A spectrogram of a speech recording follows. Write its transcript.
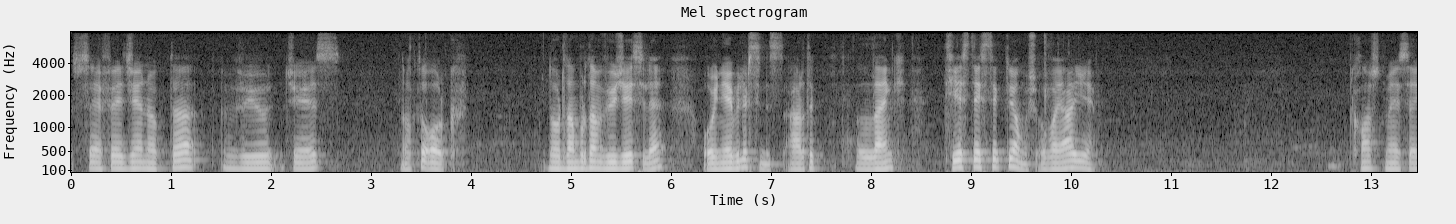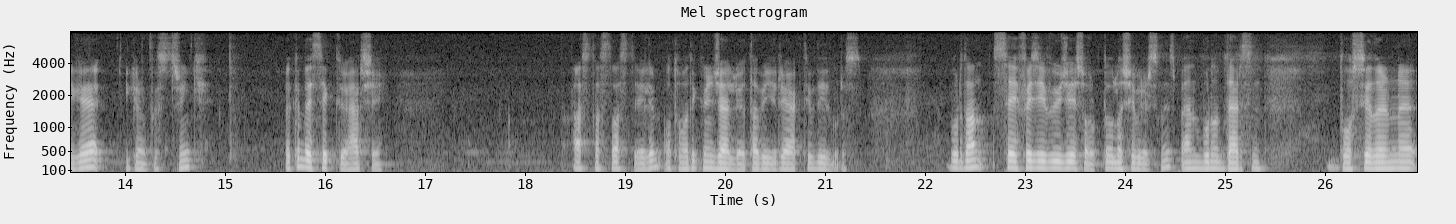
sfc.vue.js.org Doğrudan buradan Vue.js ile oynayabilirsiniz. Artık Lang TS destekliyormuş. O bayağı iyi const msg 2 string bakın destekliyor her şeyi. Astas as diyelim. Otomatik güncelliyor. Tabii reaktif değil burası. Buradan sfc vue.js org'la ulaşabilirsiniz. Ben bunu dersin dosyalarını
